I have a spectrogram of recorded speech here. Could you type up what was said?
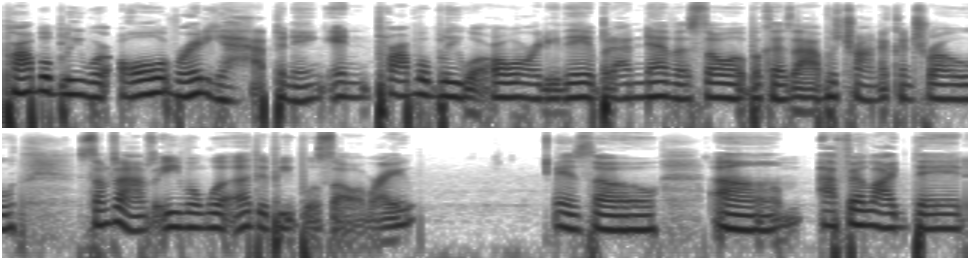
probably were already happening and probably were already there, but I never saw it because I was trying to control sometimes even what other people saw, right? And so um, I feel like that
